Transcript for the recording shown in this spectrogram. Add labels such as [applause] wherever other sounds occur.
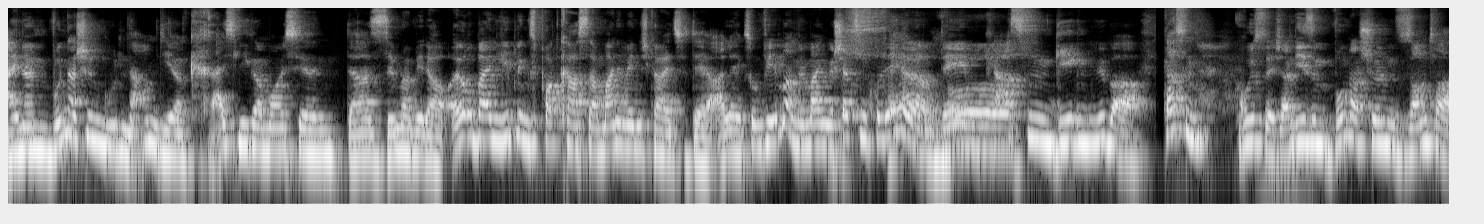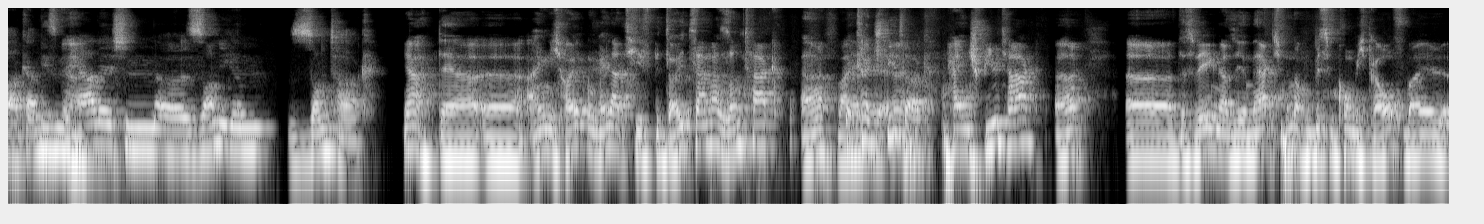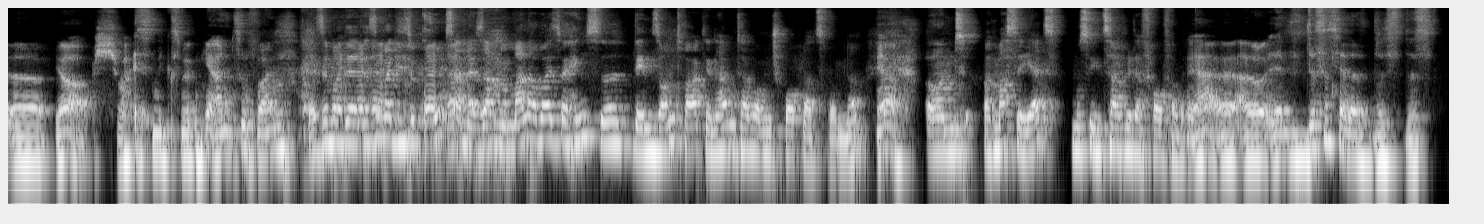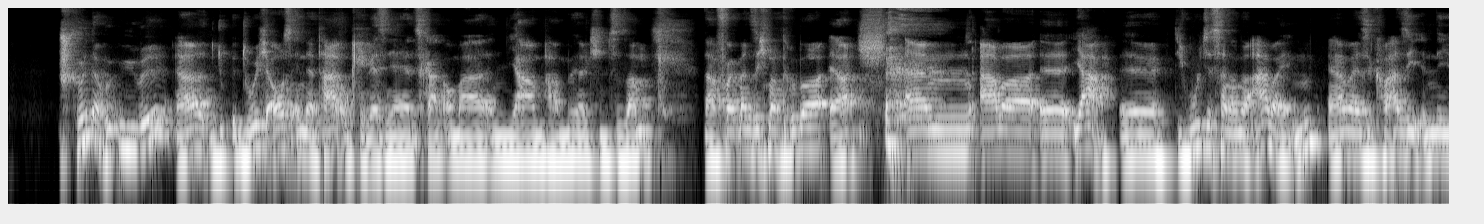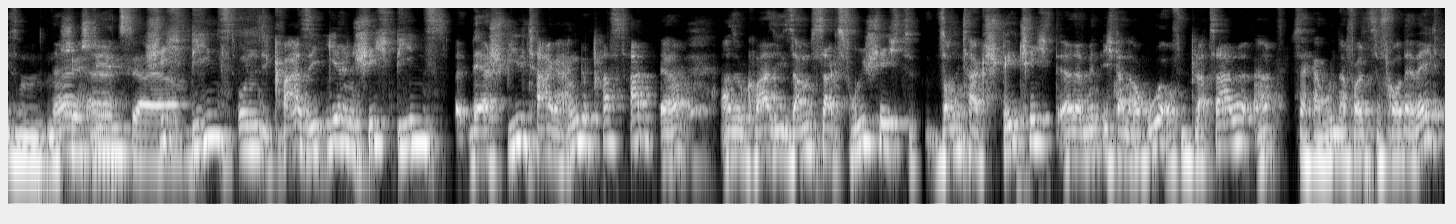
Einen wunderschönen guten Abend, ihr Kreisliga-Mäuschen. Da sind wir wieder. Eure beiden Lieblingspodcaster, meine Wenigkeit, der Alex und wie immer mit meinem geschätzten Kollegen, dem Carsten, gegenüber. Carsten, grüß dich an diesem wunderschönen Sonntag, an diesem Ja. herrlichen, äh, sonnigen Sonntag. Ja, der äh, eigentlich heute ein relativ bedeutsamer Sonntag. Äh, weil, Kein Spieltag. Äh, kein Spieltag. Äh, deswegen, also ihr merkt, ich bin noch ein bisschen komisch drauf, weil äh, ja, ich weiß nichts mit mir anzufangen. Da ist immer, der, das ist immer diese Krux an der Sache. Normalerweise hängst du den Sonntag, den halben Tag auf dem Sportplatz rum, ne? Ja, Und was machst du jetzt? Musst du die Zeit mit der Frau verbringen. ja, äh, also das ist ja das, das, das schönere Übel, ja, du, durchaus in der Tat. Okay, wir sind ja jetzt gerade auch mal ein Jahr, ein paar Monatchen zusammen. Da freut man sich noch drüber, ja. ähm, aber äh, ja, äh, die Gute ist dann auch noch arbeiten, ja, weil sie quasi in diesem ne, Schichtdienst, äh, ja, ja. Schichtdienst und quasi ihren Schichtdienst der Spieltage angepasst hat, ja. Also quasi samstags Frühschicht, sonntags Spätschicht, äh, damit ich dann auch Ruhe auf dem Platz habe. Ja. Ist ja die wundervollste Frau der Welt.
